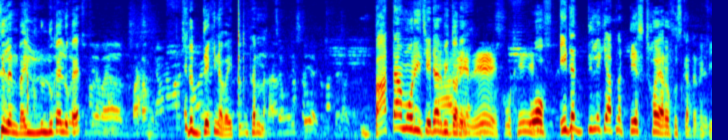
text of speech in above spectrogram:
দিলেন ভাই? লুকায় লুকায়। একটু দেখি না ভাই একটু উঠান না। বাটা মরিচ এটার ভিতরে। আরে রে কঠিন ও এটা দিলে কি আপনার টেস্ট হয় আরও ফুচকাটা নাকি?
